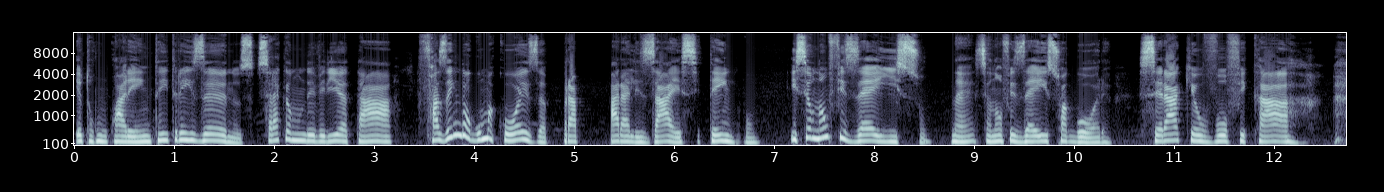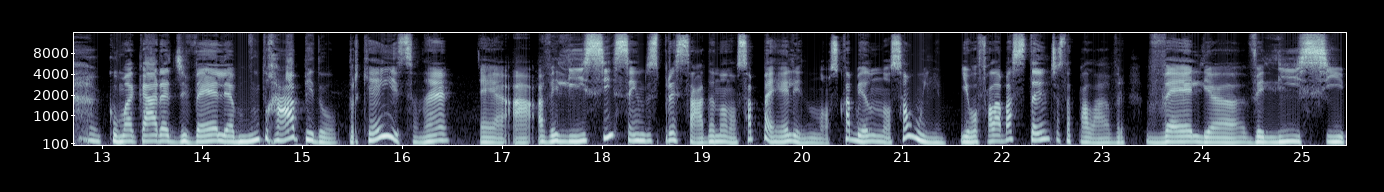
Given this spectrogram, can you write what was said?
Eu tô com 43 anos. Será que eu não deveria estar tá fazendo alguma coisa para paralisar esse tempo? E se eu não fizer isso, né? Se eu não fizer isso agora, será que eu vou ficar com uma cara de velha muito rápido? Porque é isso, né? É a, a, velhice sendo expressada na nossa pele, no nosso cabelo, na nossa unha. E eu vou falar bastante essa palavra. Velha, velhice.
